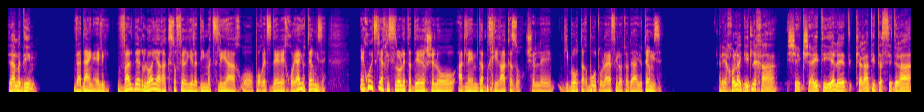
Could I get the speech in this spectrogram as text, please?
זה היה מדהים. ועדיין, אלי, ולדר לא היה רק סופר ילדים מצליח או פורץ דרך, הוא היה יותר מזה. איך הוא הצליח לסלול את הדרך שלו עד לעמדה בכירה כזו, של אה, גיבור תרבות, אולי אפילו, אתה יודע, יותר מזה? אני יכול להגיד לך שכשהייתי ילד, קראתי את הסדרה,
